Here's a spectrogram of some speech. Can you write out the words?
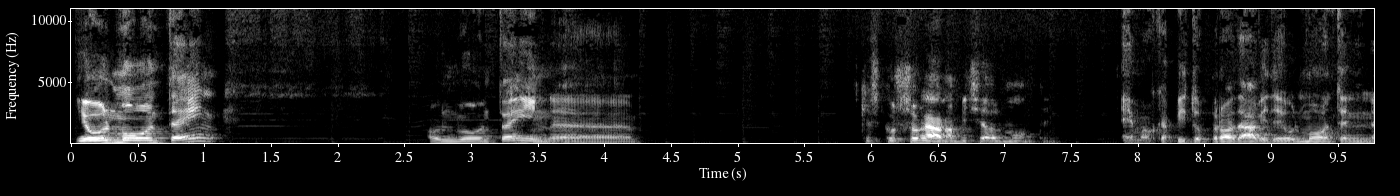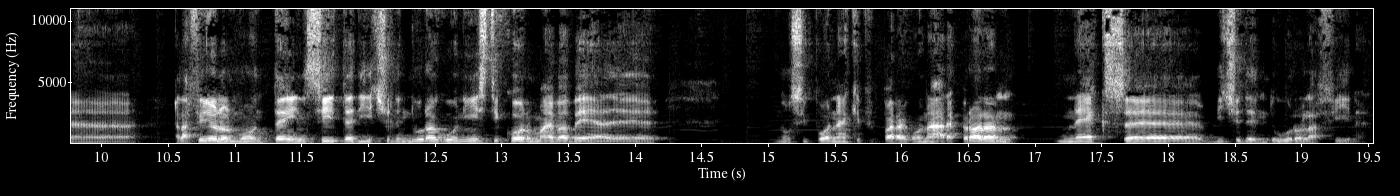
E All Mountain, All Mountain, eh, Che escursione ha una bici dal monte? Eh, ma ho capito però Davide, All Mountain, eh, alla fine l'All Mountain sì, te dici, l'enduro agonistico ormai vabbè, eh, non si può neanche più paragonare, però era un- ex eh, bici d'enduro alla fine,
